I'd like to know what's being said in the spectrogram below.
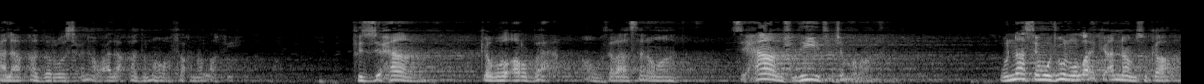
على قدر وسعنا وعلى قدر ما وفقنا الله فيه. في الزحام قبل أربع أو ثلاث سنوات زحام شديد في الجمرات. والناس يموجون والله كأنهم سكارى.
